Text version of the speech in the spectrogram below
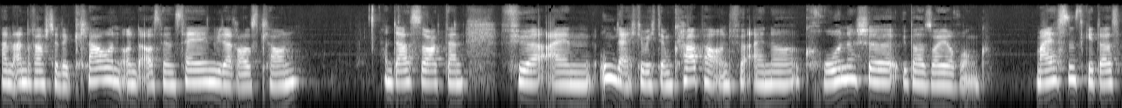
an anderer Stelle klauen und aus den Zellen wieder rausklauen. Und das sorgt dann für ein Ungleichgewicht im Körper und für eine chronische Übersäuerung. Meistens geht das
